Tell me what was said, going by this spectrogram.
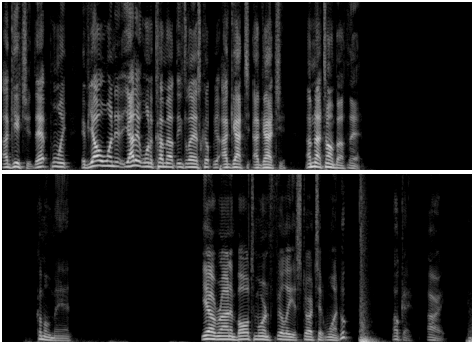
I get you. That point, if y'all wanted, y'all didn't want to come out these last couple. I got you. I got you. I'm not talking about that. Come on, man. Yeah, Ron, in Baltimore and Philly, it starts at one. Who- Okay, all right.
